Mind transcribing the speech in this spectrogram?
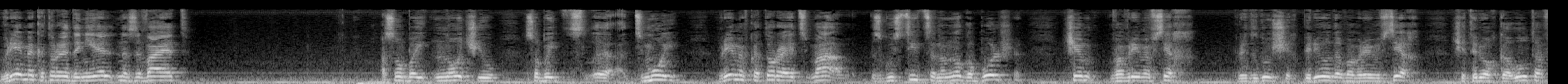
Время, которое Даниэль называет особой ночью, особой э, тьмой, время, в которое тьма сгустится намного больше, чем во время всех предыдущих периодов, во время всех четырех галутов.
